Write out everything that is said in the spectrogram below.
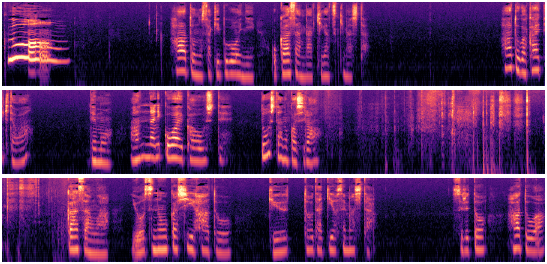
グオー。ハートの叫ぶ声にお母さんが気がつきました。ハートが帰ってきたわ。でもあんなに怖い顔をしてどうしたのかしら。お母さんは様子のおかしいハートをぎゅっと抱き寄せました。するとハートは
